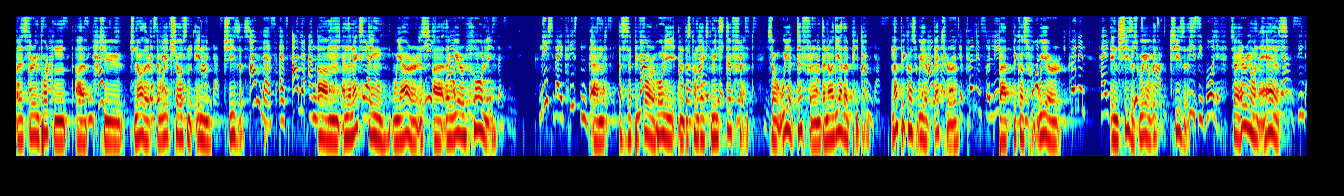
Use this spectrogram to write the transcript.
But it's very important uh, to, to know that, that we are chosen in. Jesus. Anders als alle anderen Um, and the next thing we are is uh, that we are holy. besser sind. Nicht, weil Christen besser And as I said before, holy in this context means different. So we are different than all the other people. Not because we are better, Leute können so leben, but because we are Die können halt in Jesus, we are with Jesus. Wie sie wollen. So everyone else wir sind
